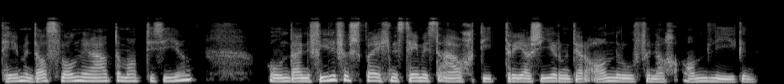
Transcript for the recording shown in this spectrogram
Themen, das wollen wir automatisieren. Und ein vielversprechendes Thema ist auch die Triagierung der Anrufe nach Anliegen.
